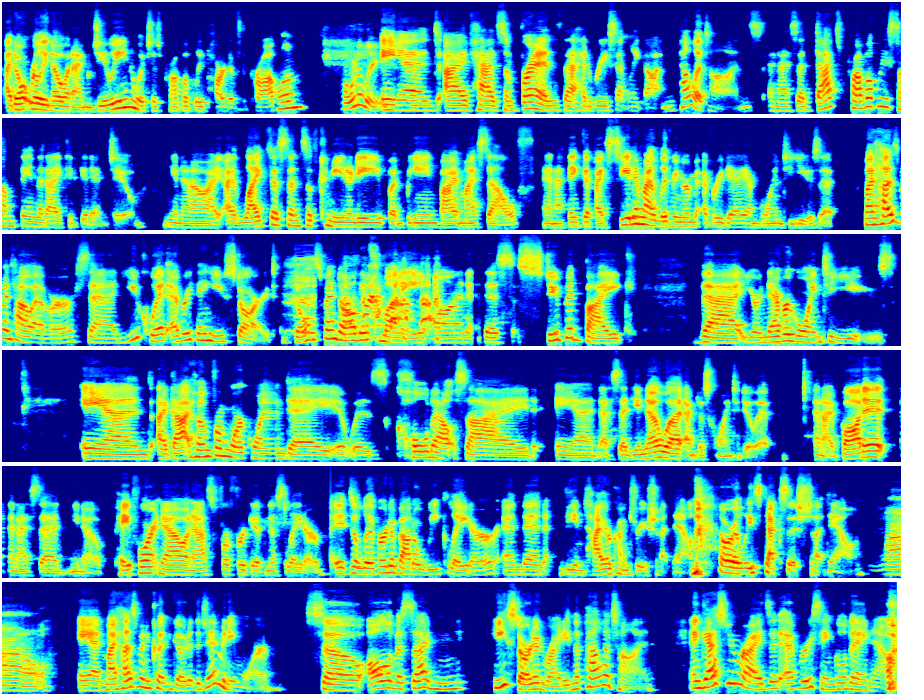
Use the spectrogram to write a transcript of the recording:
I don't really know what I'm doing, which is probably part of the problem. Totally. And I've had some friends that had recently gotten Pelotons. And I said, that's probably something that I could get into. You know, I, I like the sense of community, but being by myself. And I think if I see it in my living room every day, I'm going to use it. My husband, however, said, You quit everything you start. Don't spend all this money on this stupid bike that you're never going to use. And I got home from work one day. It was cold outside. And I said, you know what? I'm just going to do it. And I bought it and I said, you know, pay for it now and ask for forgiveness later. It delivered about a week later. And then the entire country shut down, or at least Texas shut down. Wow. And my husband couldn't go to the gym anymore. So all of a sudden, he started riding the Peloton. And guess who rides it every single day now?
